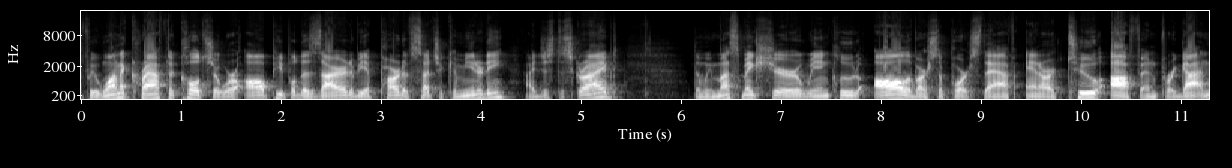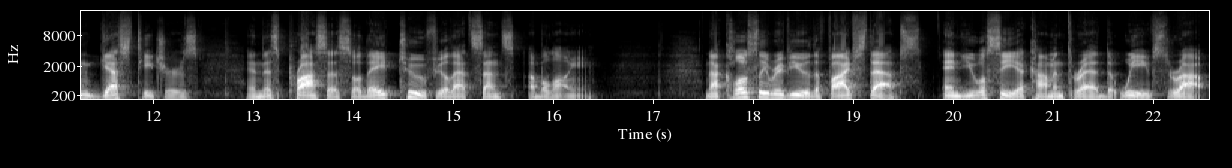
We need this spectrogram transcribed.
if we want to craft a culture where all people desire to be a part of such a community I just described, then we must make sure we include all of our support staff and our too often forgotten guest teachers in this process so they too feel that sense of belonging. Now, closely review the five steps, and you will see a common thread that weaves throughout.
